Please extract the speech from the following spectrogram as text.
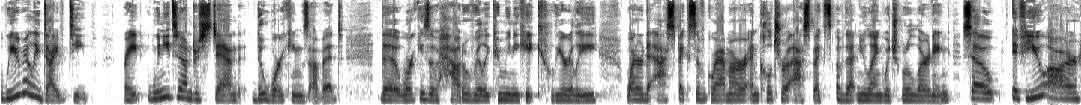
we really dive deep right? We need to understand the workings of it, the workings of how to really communicate clearly, what are the aspects of grammar and cultural aspects of that new language we're learning. So, if you are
